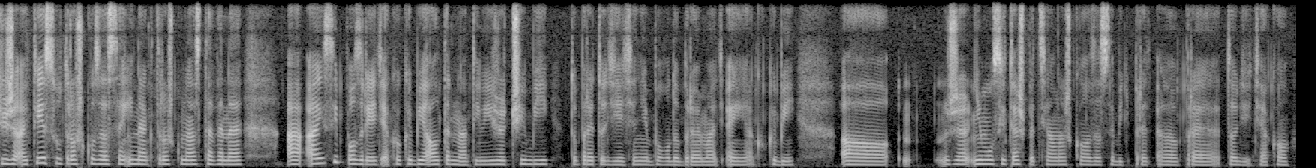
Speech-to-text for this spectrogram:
Čiže aj tie sú trošku zase inak, trošku nastavené a aj si pozrieť ako keby alternatívy, že či by to pre to dieťa nebolo dobré mať aj ako keby, uh, že nemusí tá špeciálna škola zase byť pre, uh, pre to dieťa ako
